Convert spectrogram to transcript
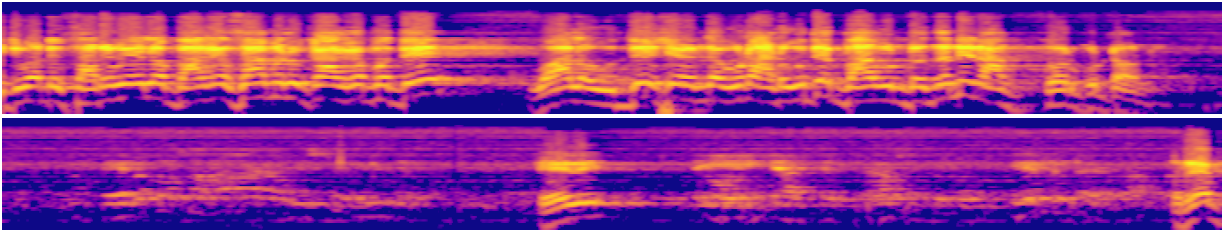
ఇటువంటి సర్వేలో భాగస్వాములు కాకపోతే వాళ్ళ ఉద్దేశం ఏందో కూడా అడిగితే బాగుంటుందని నాకు కోరుకుంటా ఇచ్చారు. ఏది? రేపు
